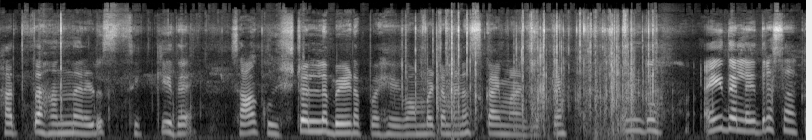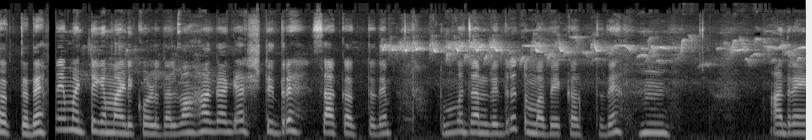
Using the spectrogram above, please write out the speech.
ಹತ್ತು, ಹನ್ನೆರಡು ಸಿಕ್ಕಿದೆ. ಸಾಕು, ಇಷ್ಟೆಲ್ಲ ಬೇಡಪ್ಪ ಹೇಗೋ ಅಂಬಟೆ ಮೆಣಸ್ಕಾಯಿ ಮಾಡಲಿಕ್ಕೆ. ಒಂದು ಐದೆಲ್ಲ ಇದ್ದರೆ ಸಾಕಾಗ್ತದೆ. ಮನೆ ಮಟ್ಟಿಗೆ ಮಾಡಿಕೊಳ್ಳೋದಲ್ವಾ? ಹಾಗಾಗಿ ಅಷ್ಟಿದ್ರೆ ಸಾಕಾಗ್ತದೆ. ತುಂಬ ಜನರಿದ್ದರೆ ತುಂಬ ಬೇಕಾಗ್ತದೆ. ಹ್ಞೂ ಆದರೆ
